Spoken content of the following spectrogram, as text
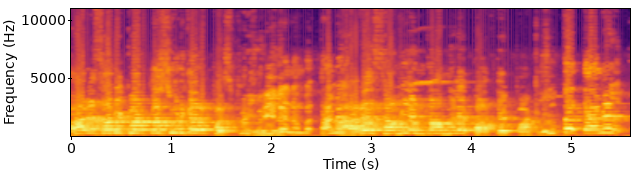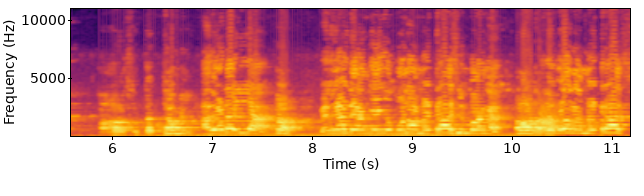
ஆரே சாமி கோர் பசுடி கர பஸ்புரி புரியல. நம்ம. தமிழ். ஆரே சாமி என்றாமலே பார்த்தே பார்க்கல. சுத்த தமிழ். சுத்த தமிழ். அதோட இல்ல. வெளிநாடு அங்க இங்க போனா மெட்ராஸ்ம்பாங்க. அதுபோல நான் மெட்ராஸ்.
